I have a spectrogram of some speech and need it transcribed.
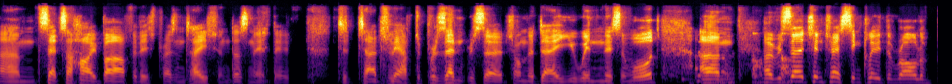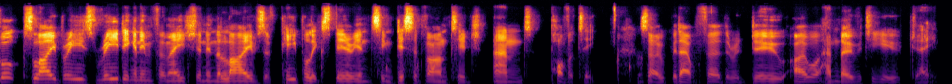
Um, sets a high bar for this presentation, doesn't it? To, to, actually have to present research on the day you win this award. Um, her research interests include the role of books, libraries, reading and information in the lives of people experiencing disadvantage and poverty. So without further ado, I will hand over to you, Jane.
